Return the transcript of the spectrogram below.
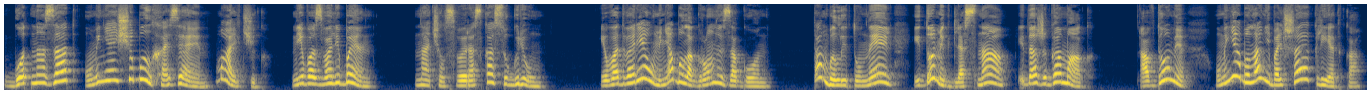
Год назад у меня еще был хозяин, мальчик. Его звали Бен. Начал свой рассказ угрюм. И во дворе у меня был огромный загон. Там был и туннель, и домик для сна, и даже гамак. А в доме у меня была небольшая клетка.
